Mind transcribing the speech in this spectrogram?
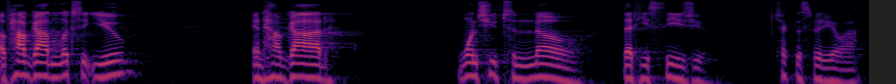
of how God looks at you and how God wants you to know that He sees you. Check this video out.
